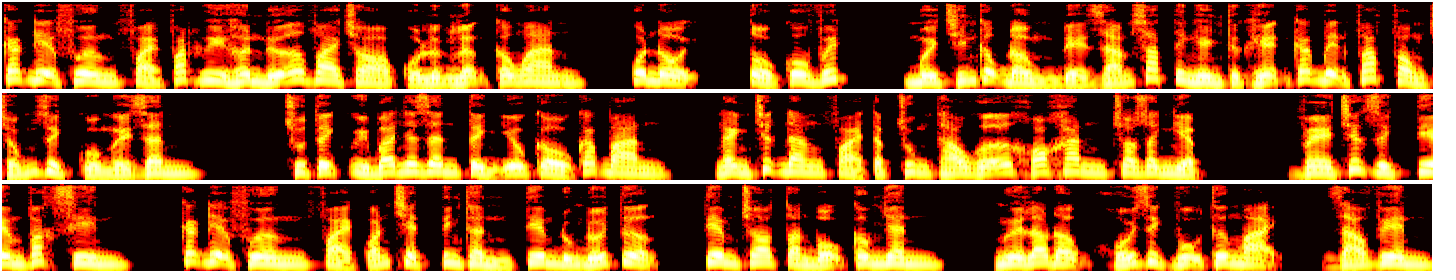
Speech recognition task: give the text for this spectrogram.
các địa phương phải phát huy hơn nữa vai trò của lực lượng công an, quân đội, tổ COVID-19 cộng đồng để giám sát tình hình thực hiện các biện pháp phòng chống dịch của người dân. Chủ tịch Ủy ban nhân dân tỉnh yêu cầu các ban, ngành chức năng phải tập trung tháo gỡ khó khăn cho doanh nghiệp. Về trước dịch tiêm vaccine, các địa phương phải quán triệt tinh thần tiêm đúng đối tượng, tiêm cho toàn bộ công nhân, người lao động khối dịch vụ thương mại, giáo viên,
